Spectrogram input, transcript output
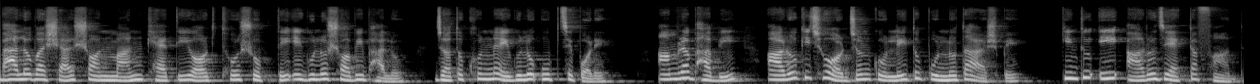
ভালোবাসা, সম্মান, খ্যাতি, অর্থ, শক্তি, এগুলো সবই ভালো। যতক্ষণ না এগুলো উপচে পড়ে। আমরা ভাবি আরও কিছু অর্জন করলেই তো পূর্ণতা আসবে। কিন্তু এই আরও যে একটা ফাঁদ,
